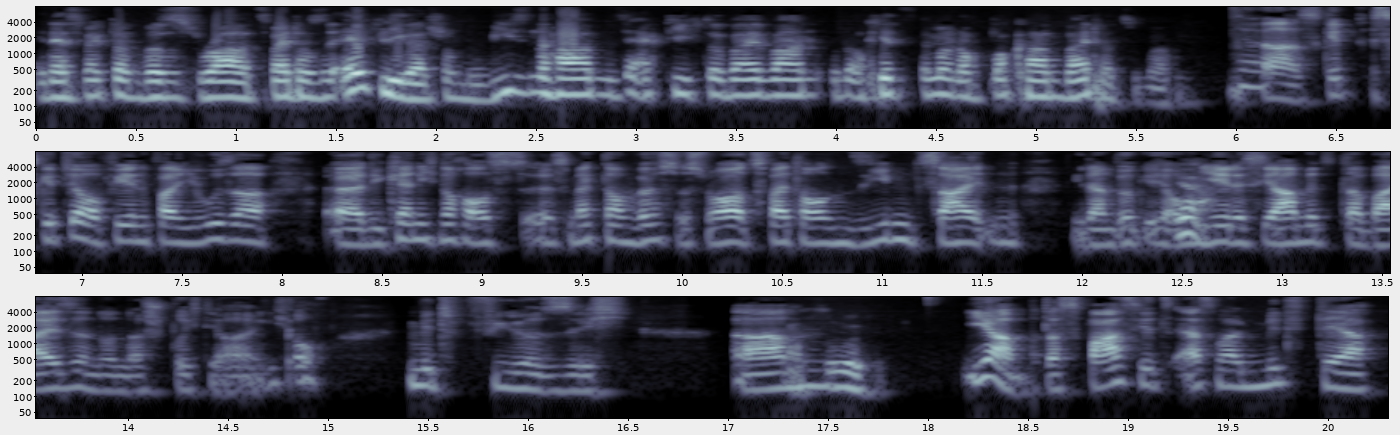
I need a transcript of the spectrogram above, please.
in der SmackDown vs. Raw 2011 Liga schon bewiesen haben, sehr aktiv dabei waren und auch jetzt immer noch Bock haben, weiterzumachen. Ja, es gibt, es gibt ja auf jeden Fall User, äh, die kenne ich noch aus äh, SmackDown vs. Raw 2007 Zeiten, die dann wirklich auch ja. jedes Jahr mit dabei sind und das spricht ja eigentlich auch mit für sich. Ähm, Absolut. Ja, das war's jetzt erstmal mit der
